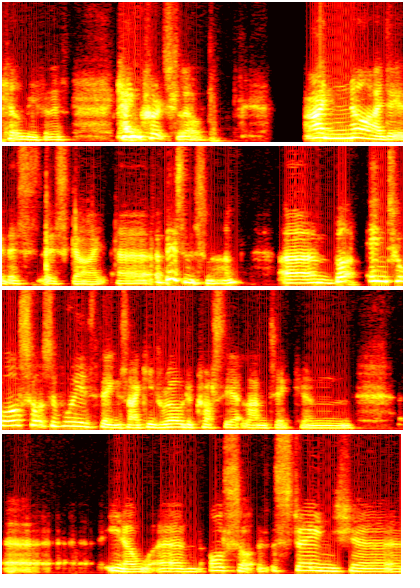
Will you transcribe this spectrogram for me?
kill me for this. Ken Crutchlow. I had no idea this this guy, uh, a businessman, um, but into all sorts of weird things, like he'd rowed across the Atlantic and. Uh, you know, um, all sorts of strange uh,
